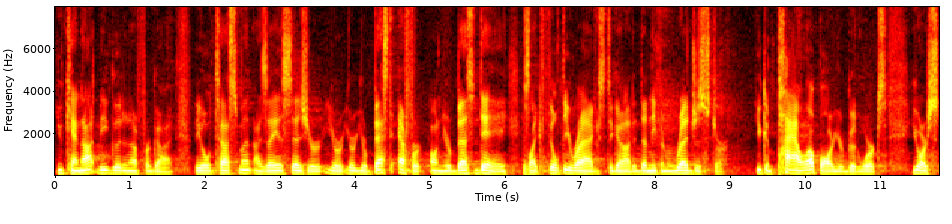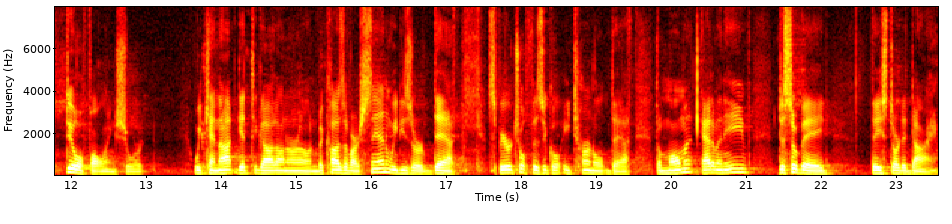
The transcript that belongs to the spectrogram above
You cannot be good enough for God. The Old Testament, Isaiah says your, your, your, your best effort on your best day is like filthy rags to God. It doesn't even register. You can pile up all your good works, you are still falling short. We cannot get to God on our own. Because of our sin, we deserve death spiritual, physical, eternal death. The moment Adam and Eve disobeyed, they started dying.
